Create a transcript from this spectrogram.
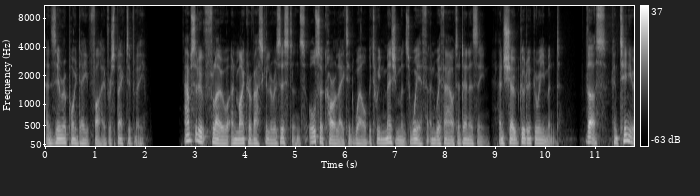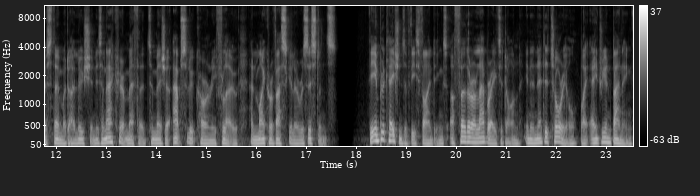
and 0.85 respectively. Absolute flow and microvascular resistance also correlated well between measurements with and without adenosine and showed good agreement. Thus, continuous thermodilution is an accurate method to measure absolute coronary flow and microvascular resistance. The implications of these findings are further elaborated on in an editorial by Adrian Banning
